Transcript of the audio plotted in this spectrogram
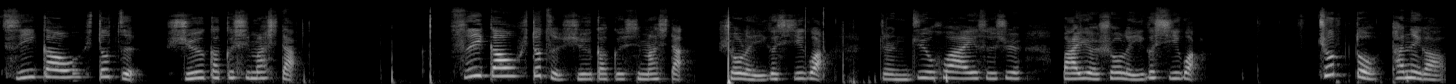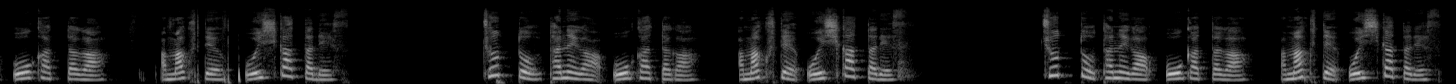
スイカを一つ収穫しました。スイカを一つ収穫しました。收了一个西瓜。整句话意思是八月收了一个西瓜。ちょっと種が多かったが甘くて美味しかったです。ちょっと種が多かったが甘くて美味しかったです。ちょっと種が多かったが甘くて美味しかったです。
